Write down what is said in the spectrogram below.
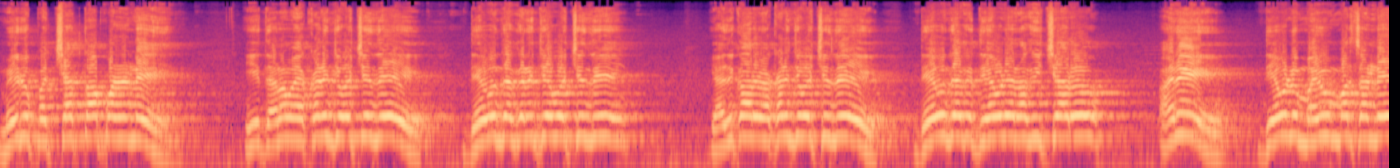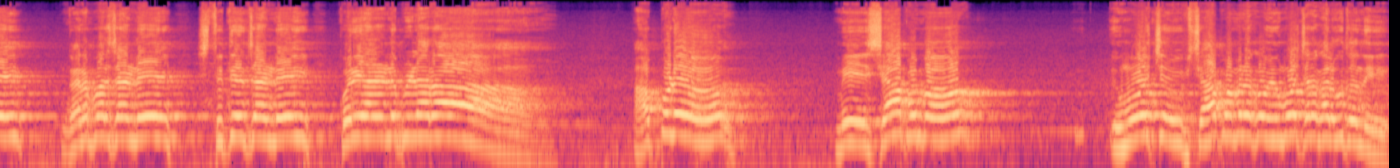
మీరు పశ్చాత్తాపడండి. ఈ ధనం ఎక్కడి నుంచి వచ్చింది? దేవుని దగ్గర నుంచే వచ్చింది. ఈ అధికారం ఎక్కడి నుంచి వచ్చింది? దేవుని దగ్గర దేవుడే నాకు ఇచ్చారు అని దేవుడిని మహిమపరచండి గణపరచండి స్థుతించండి కొనియాడండి పిల్లారా. అప్పుడు మీ శాపము విమోచన శాపములకు విమోచన కలుగుతుంది.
